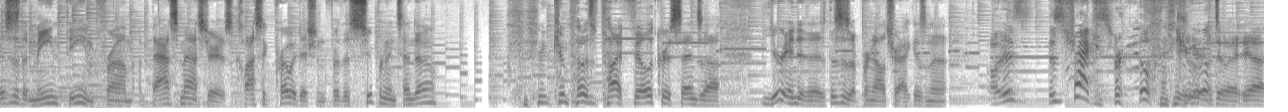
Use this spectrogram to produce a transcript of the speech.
This is the main theme from Bassmasters Classic Pro Edition for the Super Nintendo. Composed by Phil Crescenza. You're into this. This is a Purnell track, isn't it? Oh, this this track is really You're into it, yeah.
